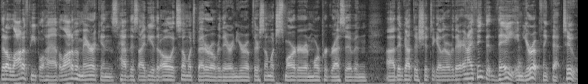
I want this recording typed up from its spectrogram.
that a lot of people have. A lot of Americans have this idea that, oh, it's so much better over there in Europe. They're so much smarter and more progressive, and uh, they've got their shit together over there. And I think that they in Europe think that too.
